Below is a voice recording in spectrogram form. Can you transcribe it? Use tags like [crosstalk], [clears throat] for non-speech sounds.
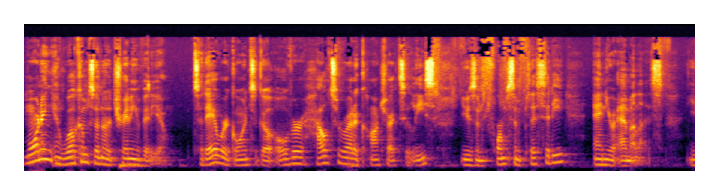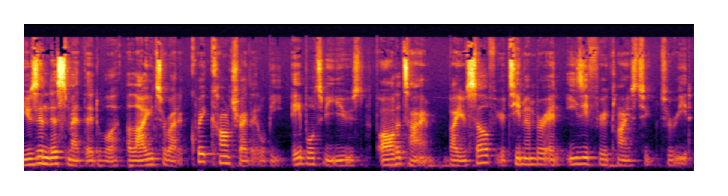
Morning and welcome to another training video. Today we're going to go over how to write a contract to lease using Form Simplicity and your MLS. Using this method will allow you to write a quick contract that will be able to be used all the time by yourself, your team member, and easy for your clients to, to read.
